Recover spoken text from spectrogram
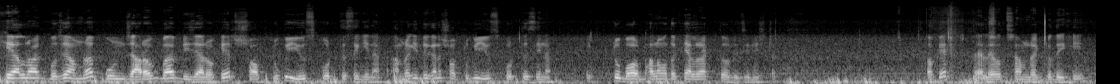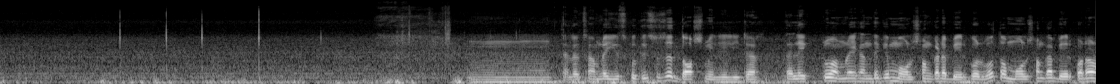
খেয়াল রাখব যে আমরা কোন জারক বা বিজারকের সবটুকু ইউজ করতেছি কিনা। আমরা কিন্তু এখানে সবটুকু ইউজ করতেছি না। একটু ভালো মতো খেয়াল রাখতে হবে জিনিসটা। ওকে তাহলে হচ্ছে আমরা একটু দেখি। তাহলে হচ্ছে আমরা ইউজ করতেছি হচ্ছে দশ মিলিলিটার তাহলে একটু আমরা এখান থেকে মোল সংখ্যাটা বের করব। তো মোল সংখ্যা বের করার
